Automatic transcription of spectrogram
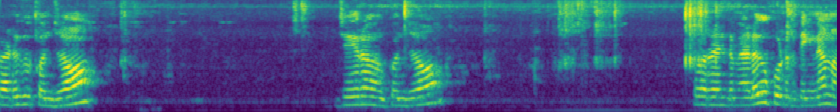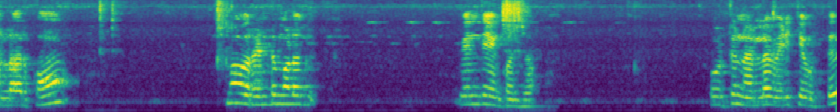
கடுகு கொஞ்சம். ஜீரகம் கொஞ்சம். ஒரு ரெண்டு மிளகு போட்டுக்கிட்டிங்கன்னா நல்லாயிருக்கும். சும்மா ஒரு ரெண்டு மிளகு வெந்தயம் கொஞ்சம் போட்டு நல்லா வெடிக்க விட்டு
